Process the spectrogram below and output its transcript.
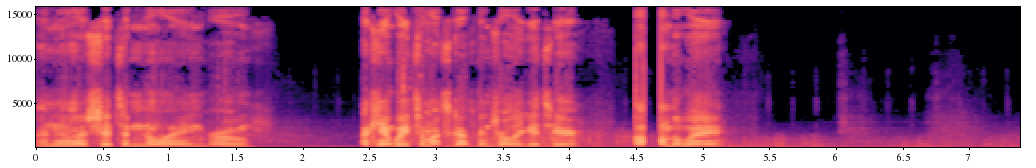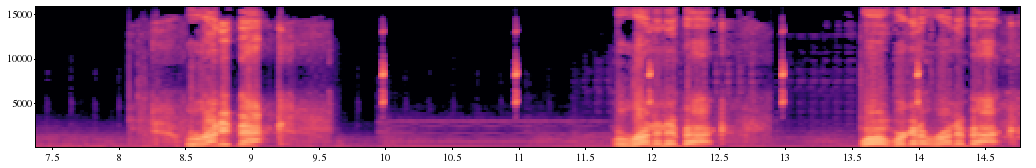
I know, that shit's annoying, bro. I can't wait till my SCUF controller gets here. On the way. Run it back. We're running it back. Well, we're gonna run it back.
